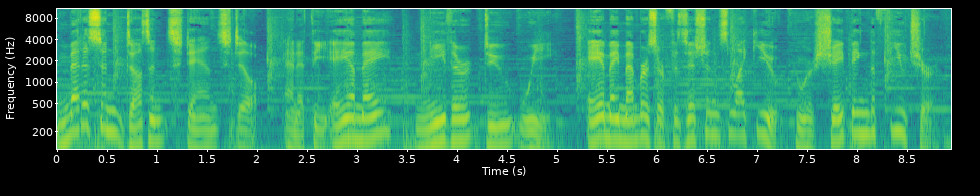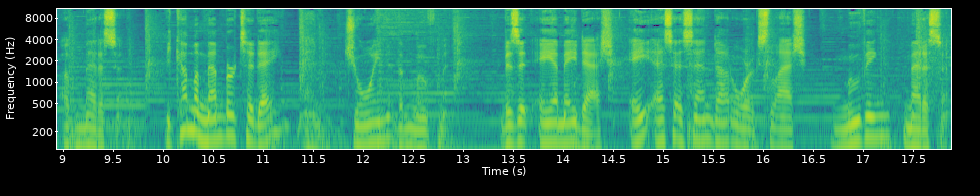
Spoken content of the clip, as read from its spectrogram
Medicine doesn't stand still, and at the AMA, neither do we. AMA members are physicians like you who are shaping the future of medicine. Become a member today and join the movement. Visit ama-assn.org slash moving medicine.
